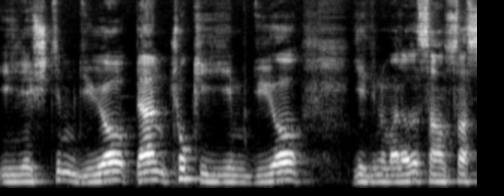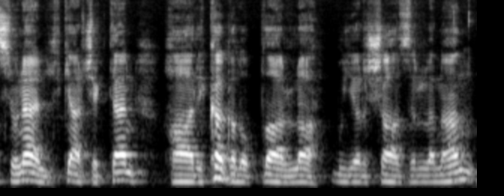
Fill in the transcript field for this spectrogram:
iyileştim diyor. Ben çok iyiyim diyor. 7 numaralı sansasyonel gerçekten harika galoplarla bu yarışa hazırlanan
